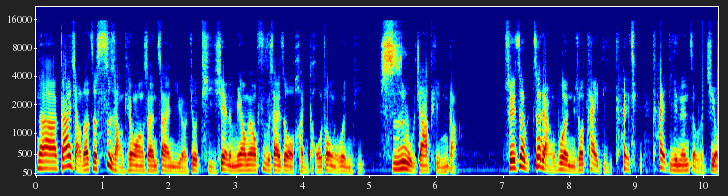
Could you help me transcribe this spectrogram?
那刚才讲到这四场天王山战役哦，就体现了喵喵复赛之后很头痛的问题：失误加平打。所以这这两个部分，你说泰迪、泰迪、泰迪能怎么救？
